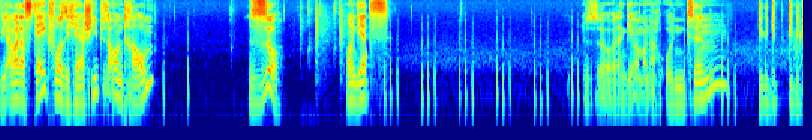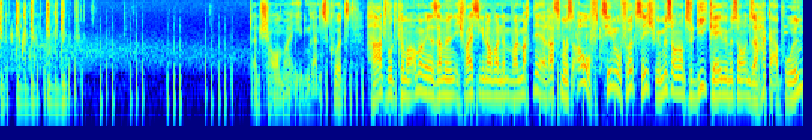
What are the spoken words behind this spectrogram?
Wie aber das Steak vor sich her schiebt, ist auch ein Traum. So. Und jetzt so, dann gehen wir mal nach unten. Dann schauen wir mal eben ganz kurz. Hardwood können wir auch mal wieder sammeln. Ich weiß nicht genau, wann, wann macht der Erasmus auf? 10.40 Uhr. Wir müssen auch noch zu DK. Wir müssen auch unsere Hacke abholen.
